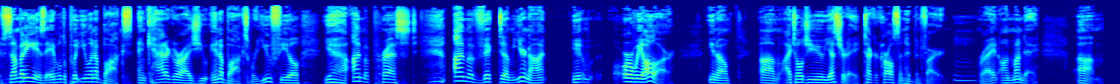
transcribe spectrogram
If somebody is able to put you in a box and categorize you in a box where you feel yeah i'm oppressed. I'm a victim you're not you know, or we all are. You know, um, I told you yesterday Tucker Carlson had been fired, Mm. right on Monday. Um,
